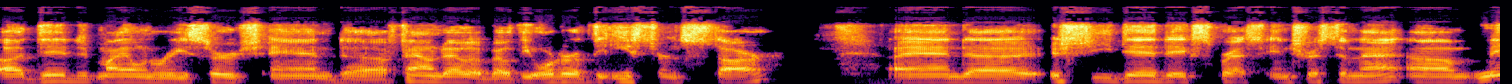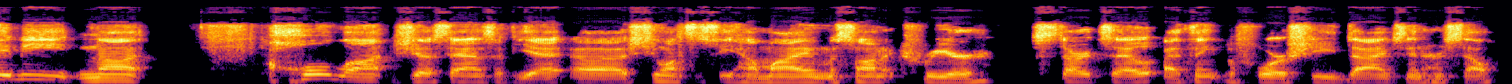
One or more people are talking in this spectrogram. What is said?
uh, did my own research and uh, found out about the Order of the Eastern Star, and uh, she did express interest in that. Um, maybe not a whole lot just as of yet. Uh, she wants to see how my Masonic career starts out, I think, before she dives in herself.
